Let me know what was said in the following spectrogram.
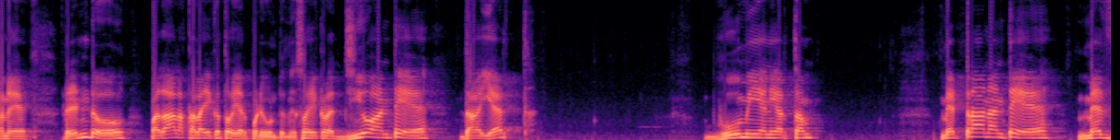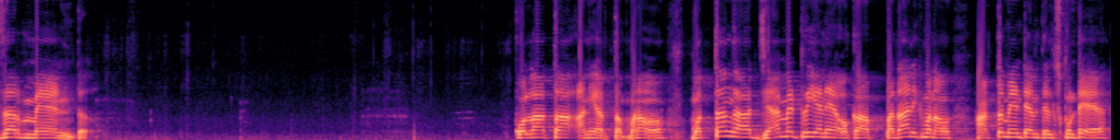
అనే రెండు పదాల కలయికతో ఏర్పడి ఉంటుంది. సో ఇక్కడ జియో అంటే ద ఎర్త్ భూమి అని అర్థం. మెట్రాన్ అంటే మెజర్మెంట్. కొలత అని అర్థం. మనం మొత్తంగా జామెట్రీ అనే ఒక పదానికి మనం అర్థం ఏంటి అని తెలుసుకుంటే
